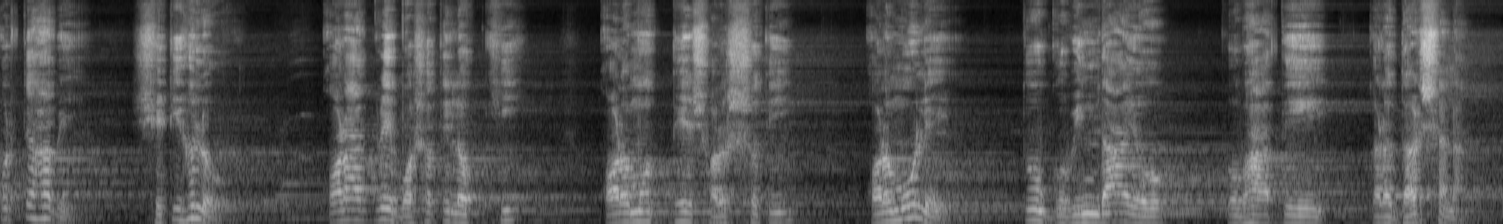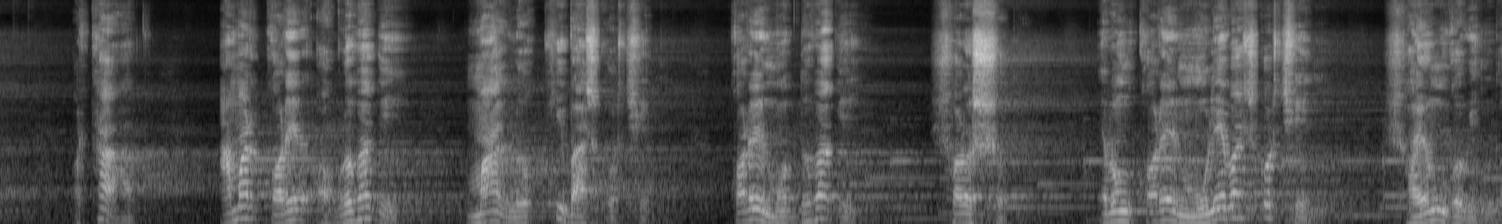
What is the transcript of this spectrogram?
করতে হবে, সেটি হলো, করাগ্রে বসতি লক্ষ্মী, করমধ্যে সরস্বতী, করমূলে তু গোবিন্দায় প্রভাতে কর দর্শনা। অর্থাৎ, আমার করের অগ্রভাগে মা লক্ষ্মী বাস করছেন। করের মধ্যভাগে সরস্বতী এবং করের মূলে বাস করছেন স্বয়ং গোবিন্দ।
